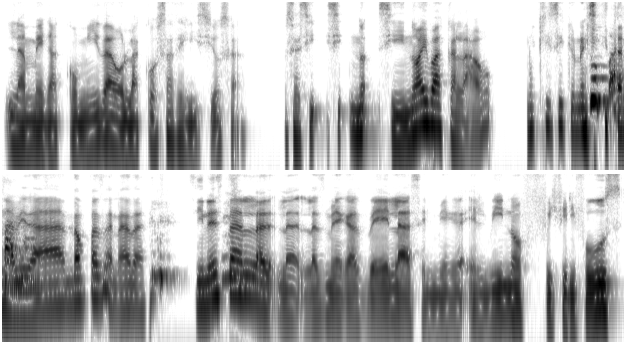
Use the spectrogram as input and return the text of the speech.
la mega comida o la cosa deliciosa. O sea, si, si no, si no hay bacalao, no quiere decir que no No exista nada. Navidad, no pasa nada. Si no están la- la- las megas velas, el, mega- el vino fifirifús,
